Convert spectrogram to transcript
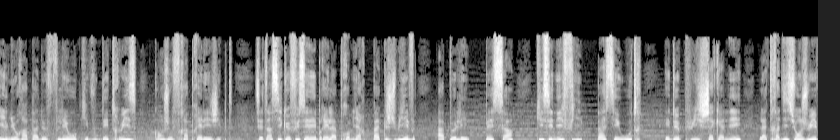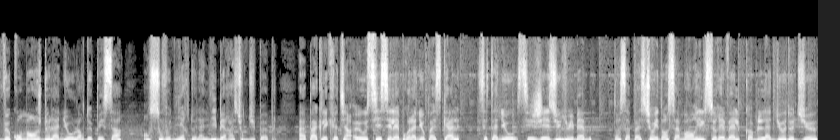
Il n'y aura pas de fléau qui vous détruise quand je frapperai l'Égypte. C'est ainsi que fut célébrée la première Pâque juive, appelée Pessa, qui signifie passer outre, et depuis chaque année, la tradition juive veut qu'on mange de l'agneau lors de Pessa, en souvenir de la libération du peuple. À Pâques, les chrétiens eux aussi célèbrent l'agneau pascal. Cet agneau, c'est Jésus lui-même. Dans sa passion et dans sa mort, il se révèle comme l'adieu de Dieu,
